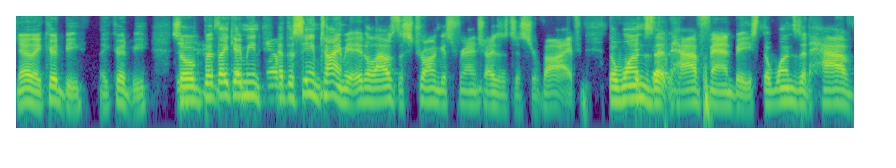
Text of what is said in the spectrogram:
Yeah, they could be. They could be. So, but like, I mean, at the same time, it allows the strongest franchises to survive. The ones that have fan base, the ones that have.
